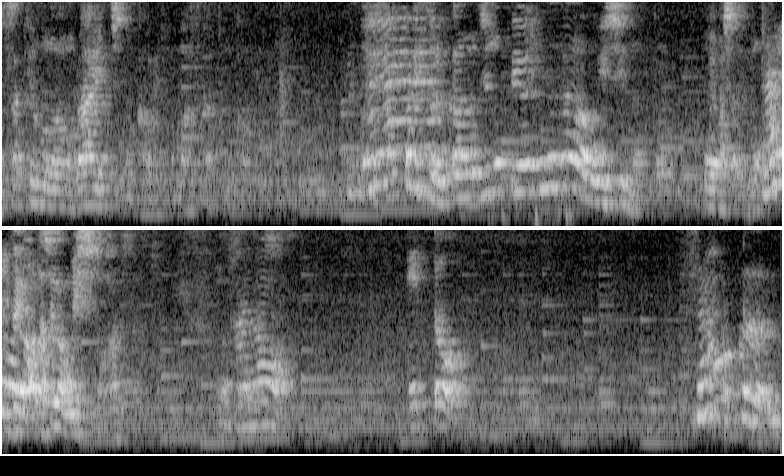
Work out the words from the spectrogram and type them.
先ほどのあのライチの香りとかマスカットの香りさっぱりする感じのペアリングが美味しいなと思いましたね。もう以前私が美味しいと感じたあのえっとすごく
